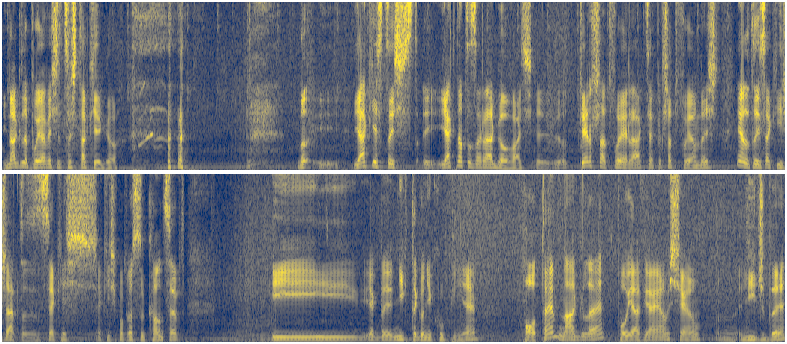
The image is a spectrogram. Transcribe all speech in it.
I nagle pojawia się coś takiego. No, jak jesteś, jak na to zareagować? Y, no, pierwsza twoja reakcja, pierwsza twoja myśl, nie no to jest jakiś żart, to jest jakieś, jakiś po prostu koncept i jakby nikt tego nie kupi, nie? Potem nagle pojawiają się mm, liczby,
